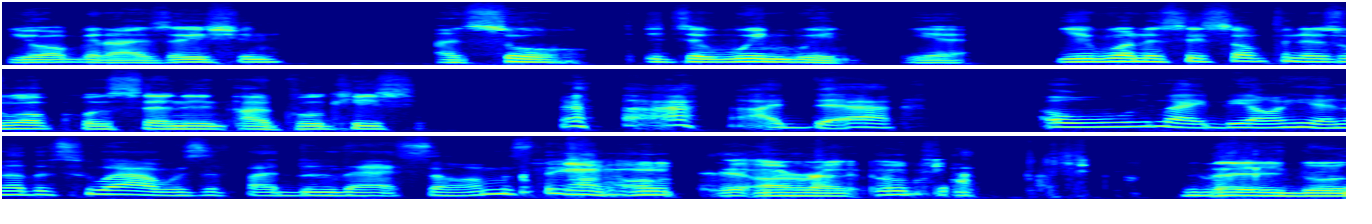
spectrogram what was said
your organization. And so it's a win-win. Yeah. You want to say something as well concerning advocacy? I doubt. Oh, we might be on here another two hours if I do that. So I'm gonna stay. Oh, okay, all right, okay. There you go.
